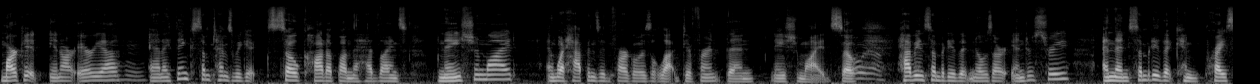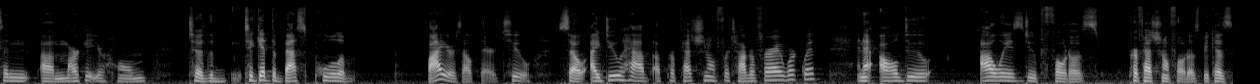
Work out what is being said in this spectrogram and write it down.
market in our area, mm -hmm. and I think sometimes we get so caught up on the headlines nationwide, and what happens in Fargo is a lot different than nationwide. So oh, yeah. having somebody that knows our industry, and then somebody that can price and um, market your home to the to get the best pool of buyers out there too. So I do have a professional photographer I work with, and I'll do, always do photos, professional photos, because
